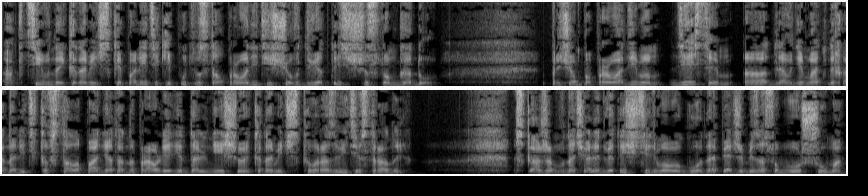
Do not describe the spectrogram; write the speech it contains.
активной экономической политики Путин стал проводить еще в 2006 году. Причем по проводимым действиям э, для внимательных аналитиков стало понятно направление дальнейшего экономического развития страны. Скажем, в начале 2007 года, опять же без особого шума,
